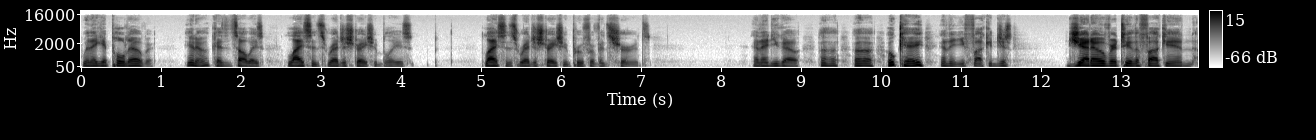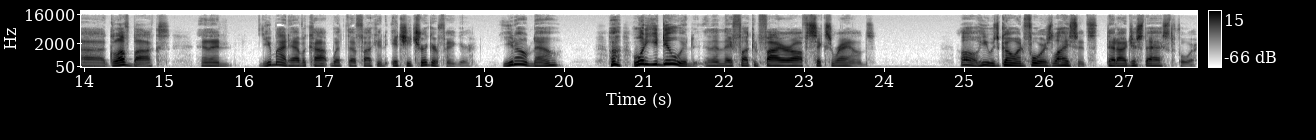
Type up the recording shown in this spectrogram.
when they get pulled over. You know, because it's always license registration, please. License registration, proof of insurance. And then you go, uh, uh, okay. And then you fucking just jet over to the fucking uh, glove box. And then you might have a cop with the fucking itchy trigger finger. You don't know. Huh, what are you doing? And then they fucking fire off six rounds. Oh, he was going for his license that I just asked for.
